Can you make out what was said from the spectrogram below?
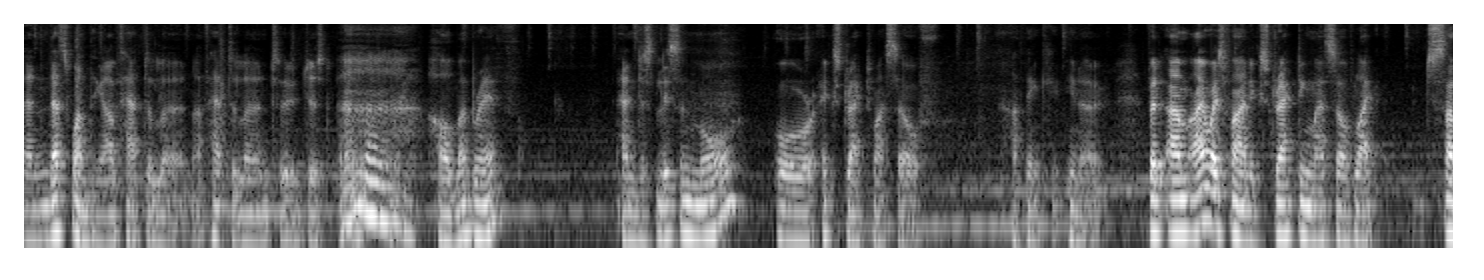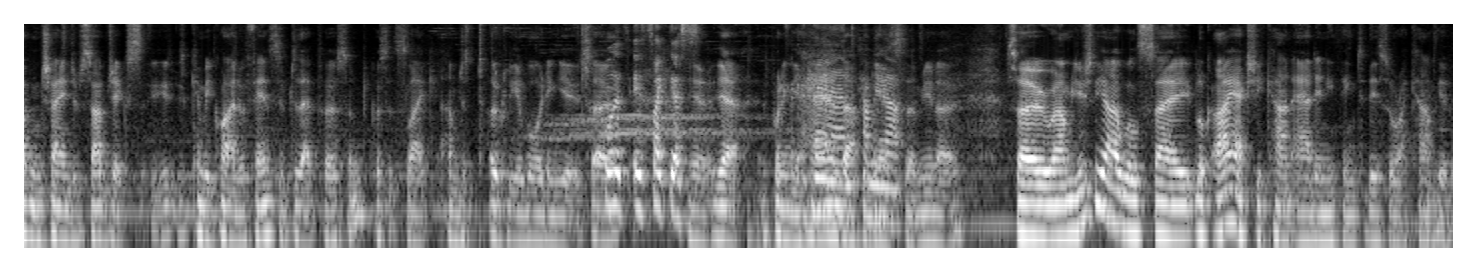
and that's one thing I've had to learn. I've had to learn to just hold my breath and just listen more, or extract myself. I think you know, but um, I always find extracting myself like sudden change of subjects it can be quite offensive to that person because it's like I'm just totally avoiding you. So Well, it's, it's like this. yeah, yeah, putting It's your like hand, hand up against up. them, you know. So um, usually I will say, look, I actually can't add anything to this, or I can't be of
